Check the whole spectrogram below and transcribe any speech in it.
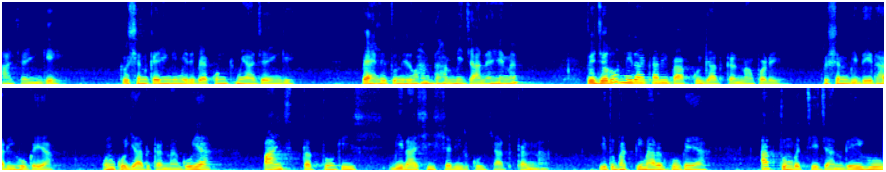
आ जाएँगे। कृष्ण कहेंगे, मेरे बैकुंठ में आ जाएँगे। पहले तो निर्वाण धाम में जाना है ना? तो ज़रूर निराकारी बाप को याद करना पड़े। कृष्ण भी देधारी हो गया। उनको याद करना गोया। पाँच तत्वों के विनाशी शरीर को याद करना, ये तो भक्ति मार्ग हो गया। अब तुम बच्चे जान गए हो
